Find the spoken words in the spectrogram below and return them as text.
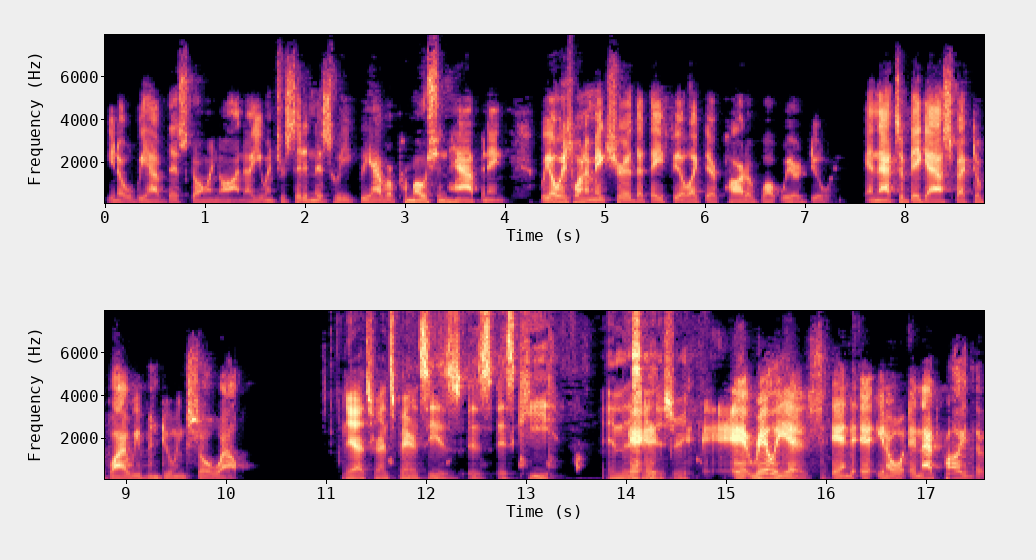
you know, we have this going on. Are you interested in this week? We have a promotion happening. We always want to make sure that they feel like they're part of what we're doing. And that's a big aspect of why we've been doing so well. Yeah, transparency is is is key in this it, industry. It, it, really is. And it, you know, and that's probably the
